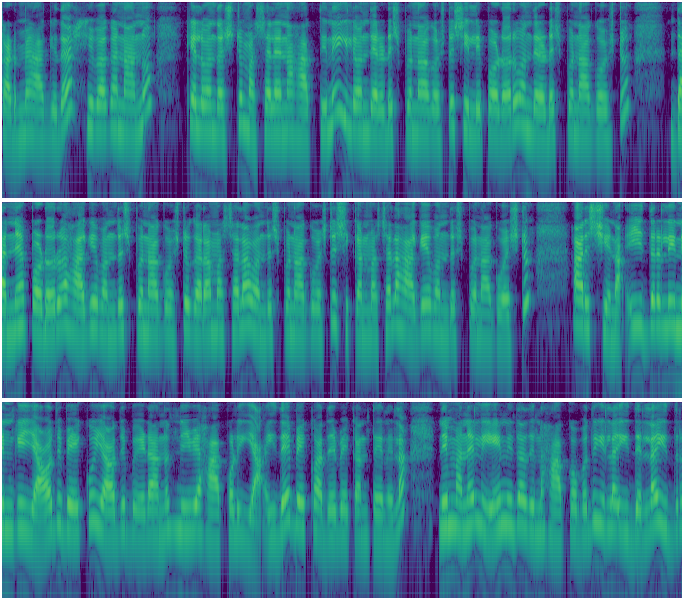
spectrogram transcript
ಕಡಿಮೆ ಆಗಿದೆ. ಇವಾಗ ನಾನು ಕೆಲವೊಂದಷ್ಟು ಮಸಾಲೆನ ಹಾಕ್ತೀನಿ. ಇಲ್ಲಿ ಒಂದೆರಡು ಸ್ಪೂನ್ ಆಗೋಷ್ಟು ಚಿಲ್ಲಿ ಪೌಡರು ಒಂದೆರಡು ಸ್ಪೂನ್ ಆಗುವಷ್ಟು ಧನಿಯಾ ಪೌಡರು, ಹಾಗೆ ಒಂದು ಸ್ಪೂನ್ ಆಗುವಷ್ಟು ಗರಂ ಮಸಾಲ, ಒಂದು ಸ್ಪೂನ್ ಆಗುವಷ್ಟು ಚಿಕನ್ ಮಸಾಲ, ಹಾಗೆ ಒಂದು ಸ್ಪೂನ್ ಆಗುವಷ್ಟು ಅರಿಶಿಣ. ಇದರಲ್ಲಿ ನಿಮಗೆ ಯಾವುದು ಬೇಕು, ಯಾವುದು ಬೇಡ ಅನ್ನೋದು ನೀವೇ ಹಾಕೊಳ್ಳಿ. ಯಾ, ಇದೇ ಬೇಕು, ಅದೇ ಬೇಕಂತೇನಿಲ್ಲ. ನಿಮ್ಮ ಮನೇಲಿ ಏನಿದೆ ಅದನ್ನು ಹಾಕೋಬೋದು. ಇಲ್ಲ, ಇದೆಲ್ಲ ಇದ್ರ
